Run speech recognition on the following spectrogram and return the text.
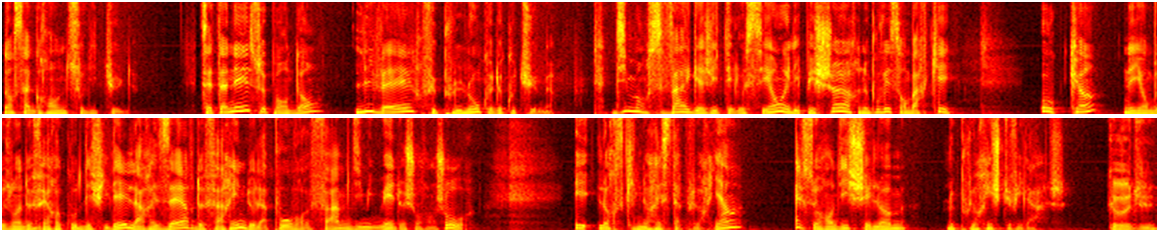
dans sa grande solitude. Cette année, cependant, l'hiver fut plus long que de coutume. D'immenses vagues agitaient l'océan et les pêcheurs ne pouvaient s'embarquer. Aucun n'ayant besoin de faire recoudre les filets, la réserve de farine de la pauvre femme diminuait de jour en jour. Et lorsqu'il ne resta plus rien, elle se rendit chez l'homme le plus riche du village. Que veux-tu?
